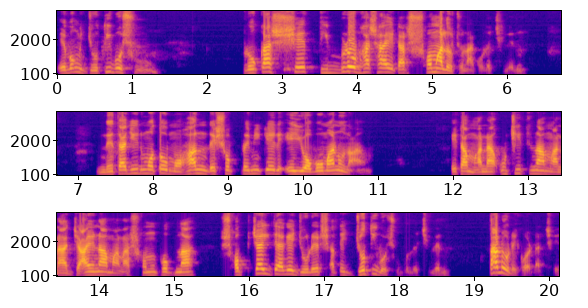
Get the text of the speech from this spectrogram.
এবং জ্যোতি বসু প্রকাশ্যে তীব্র ভাষায় এটার সমালোচনা করেছিলেন। নেতাজির মতো মহান দেশপ্রেমিকের এই অবমাননা, এটা মানা উচিত না, মানা যায় না, মানা সম্ভব না, সবচাইতে আগে জোরের সাথে জ্যোতি বসু বলেছিলেন। তারও রেকর্ড আছে।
